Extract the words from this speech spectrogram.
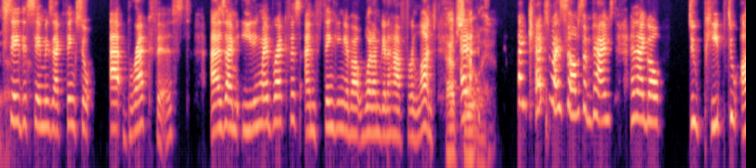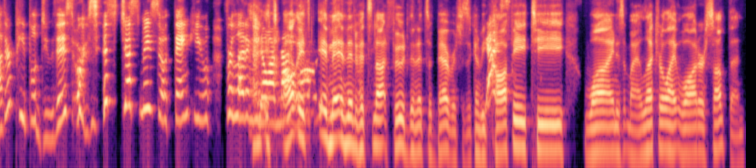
yeah. say the same exact thing. So at breakfast, as I'm eating my breakfast, I'm thinking about what I'm going to have for lunch. Absolutely. And I catch myself sometimes and I go, do peep do other people do this? Or is this just me? So thank you for letting me know it's i'm not all, it's, and, then, and then if it's not food then it's a beverage. Is it going to be yes. coffee tea wine? Is it my electrolyte water something?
